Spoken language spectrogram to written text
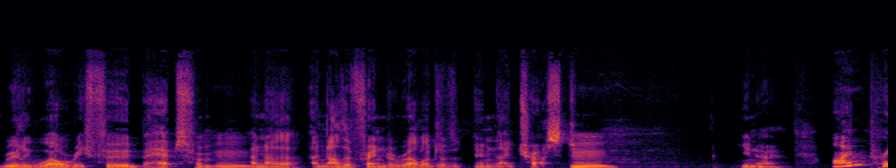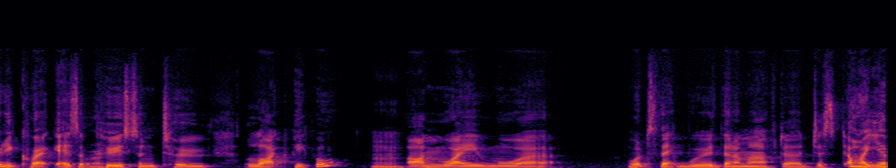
really well referred, perhaps from another another friend or relative whom they trust. You know, I'm pretty quick as a person to like people. Hmm. I'm way more. What's that word that I'm after? Just oh yeah,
